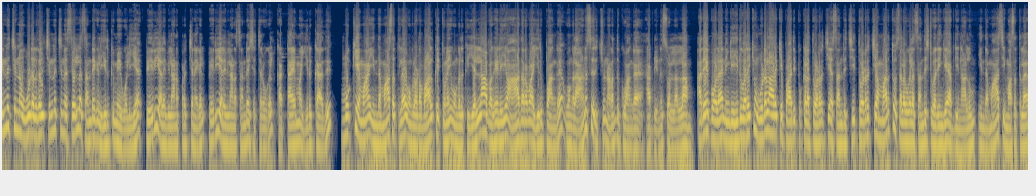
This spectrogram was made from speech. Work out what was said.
சின்ன சின்ன ஊழல்கள் சின்ன சின்ன செல்ல சண்டைகள் இருக்குமே ஒழிய பெரிய அளவிலான பிரச்சனைகள் பெரிய அளவிலான சண்டை சச்சரவுகள் கட்டாயமா இருக்காது. முக்கியமா இந்த மாசத்துல உங்களோட வாழ்க்கை துணை உங்களுக்கு எல்லா வகையிலையும் ஆதரவா இருப்பாங்க. உங்களை அனுசரி அனுசரிச்சும் நடந்துக்குவாங்க அப்படின்னு சொல்லலாம். அதே போல நீங்க இதுவரைக்கும் உடல் ஆரோக்கிய பாதிப்புகளை தொடர்ச்சியா சந்திச்சு தொடர்ச்சியா மருத்துவ செலவுகளை சந்திச்சுட்டு வரீங்க அப்படின்னாலும் இந்த மாசி மாசத்துல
